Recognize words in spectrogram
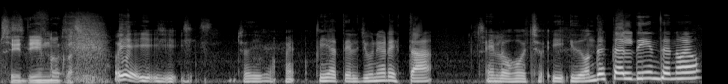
Sí, Dim no clasifica. Oye, y, y- y- yo digo, bueno, fíjate, el Junior está en los ocho. ¿Y, y dónde está el DIM de nuevo?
